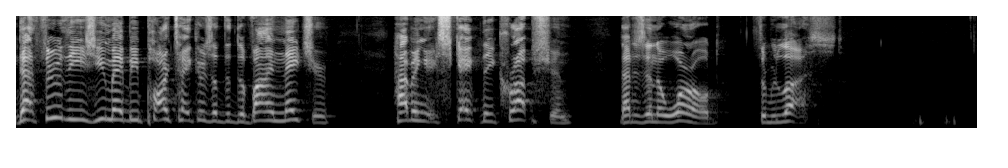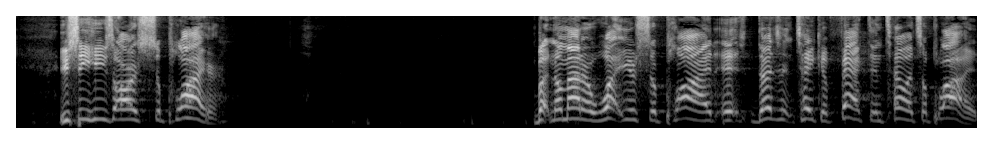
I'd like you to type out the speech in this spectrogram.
that through these you may be partakers of the divine nature, having escaped the corruption that is in the world through lust. You see, He's our supplier. But no matter what you're supplied, it doesn't take effect until it's applied.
